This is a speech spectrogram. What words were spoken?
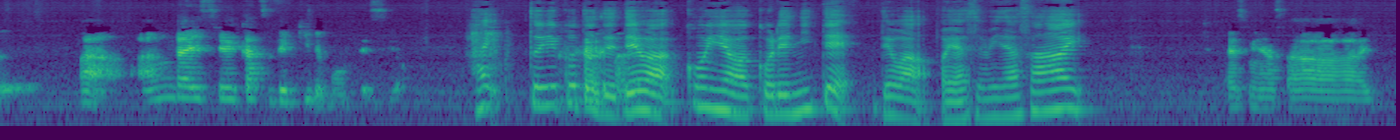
まあ、案外生活できるもんですよ。はいということででは今夜はこれにてではおやすみなさいおやすみなさい。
